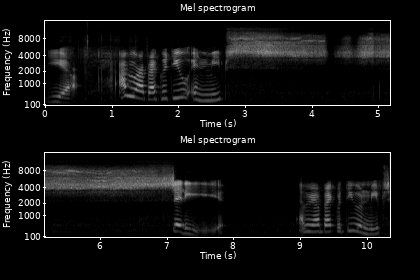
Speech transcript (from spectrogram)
yeah. I'll be right back with you in Meep City. I'll be right back with you in Meep City.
